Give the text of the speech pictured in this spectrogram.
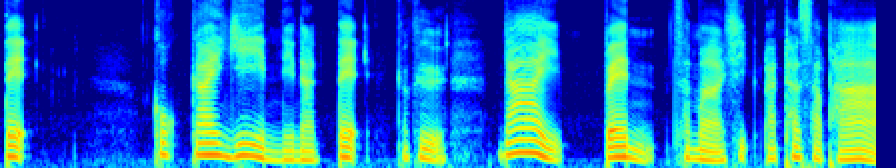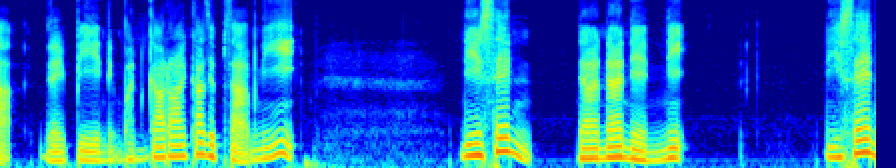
เตะคกไกยีนนินาเตะก็คือได้เป็นสมาชิกรัฐสภา ในปี 1993 นี้นีเส้นนานาเนนินีเส้น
